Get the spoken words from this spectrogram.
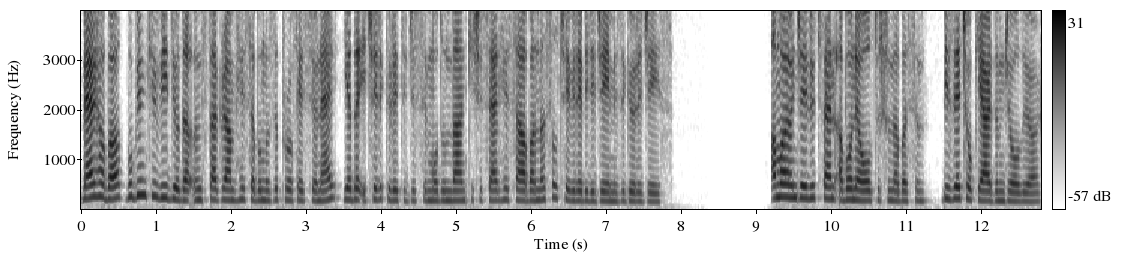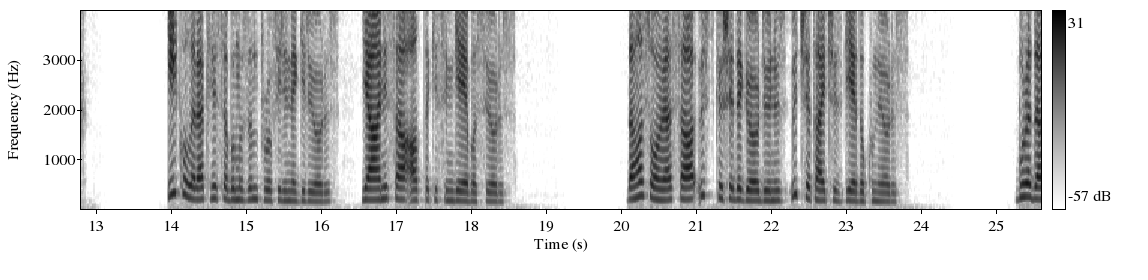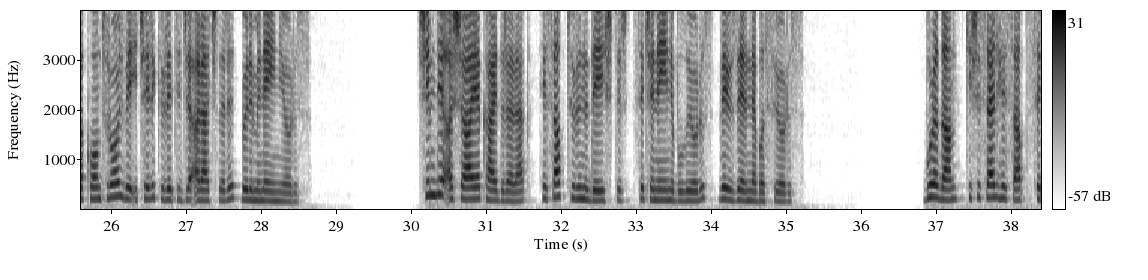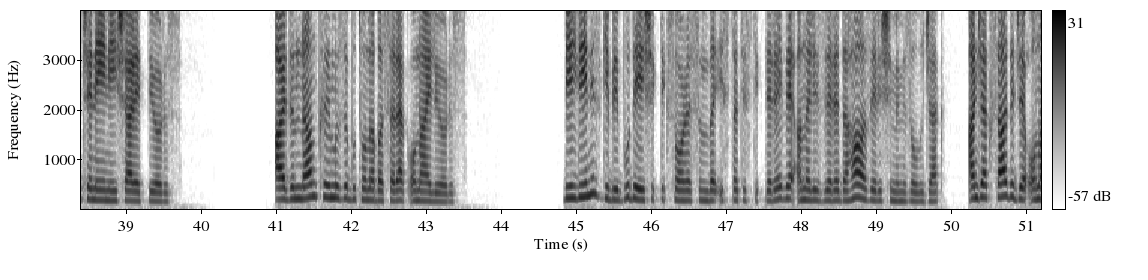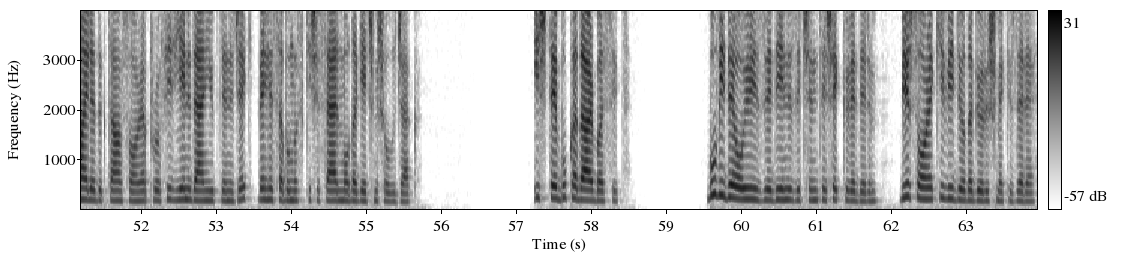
Merhaba, bugünkü videoda Instagram hesabımızı profesyonel ya da içerik üreticisi modundan kişisel hesaba nasıl çevirebileceğimizi göreceğiz. Ama önce lütfen abone ol tuşuna basın, bize çok yardımcı oluyor. İlk olarak hesabımızın profiline giriyoruz, yani sağ alttaki simgeye basıyoruz. Daha sonra sağ üst köşede gördüğünüz 3 yatay çizgiye dokunuyoruz. Burada kontrol ve içerik üretici araçları bölümüne iniyoruz. Şimdi aşağıya kaydırarak hesap türünü değiştir seçeneğini buluyoruz ve üzerine basıyoruz. Buradan kişisel hesap seçeneğini işaretliyoruz. Ardından kırmızı butona basarak onaylıyoruz. Bildiğiniz gibi bu değişiklik sonrasında istatistiklere ve analizlere daha az erişimimiz olacak. Ancak sadece onayladıktan sonra profil yeniden yüklenecek ve hesabımız kişisel moda geçmiş olacak. İşte bu kadar basit. Bu videoyu izlediğiniz için teşekkür ederim. Bir sonraki videoda görüşmek üzere.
